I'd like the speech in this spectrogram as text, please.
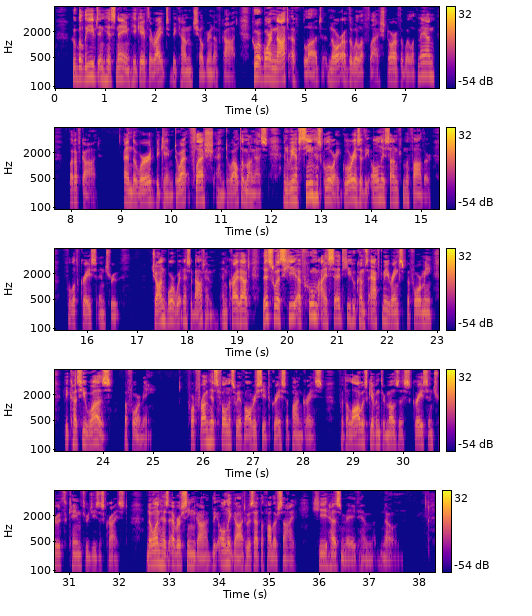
who believed in his name, he gave the right to become children of God, who are born not of blood, nor of the will of flesh, nor of the will of man, but of God. And the Word became flesh and dwelt among us, and we have seen his glory, glory as of the only Son from the Father, full of grace and truth. John bore witness about him and cried out, This was he of whom I said, He who comes after me ranks before me, because he was before me. For from his fullness we have all received grace upon grace. For the law was given through Moses, grace and truth came through Jesus Christ. No one has ever seen God, the only God who is at the Father's side. He has made him known.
